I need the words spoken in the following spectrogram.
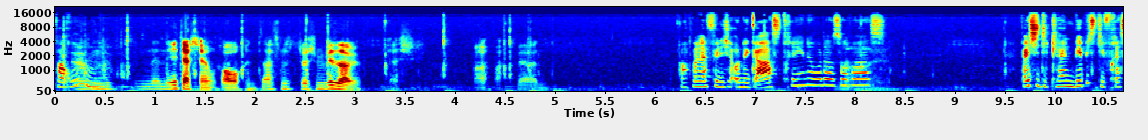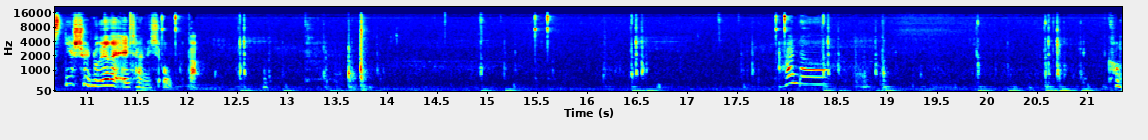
Warum? Ähm, einen Etherstern brauchen. Das müsste durch den Wizard gemacht werden. Braucht man da finde ich auch eine Gasträne oder sowas? Weißt du, die kleinen Babys, die fressen hier schön nur ihre Eltern nicht. Oh, da. Hallo. Komm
